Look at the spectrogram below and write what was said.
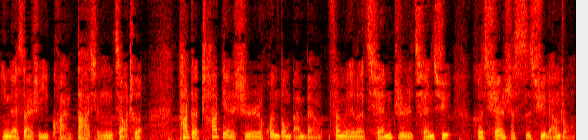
应该算是一款大型轿车。它的插电式混动版本分为了前置前驱和全时四驱两种。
